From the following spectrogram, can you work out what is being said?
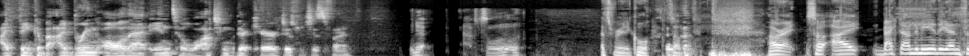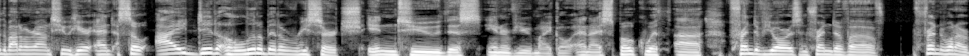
i think about i bring all that into watching their characters which is fun. Yeah, Absolutely. That's really cool. So, all right. So I back down to me again for the bottom of round two here, and so I did a little bit of research into this interview, Michael, and I spoke with a friend of yours and friend of a friend of one of our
